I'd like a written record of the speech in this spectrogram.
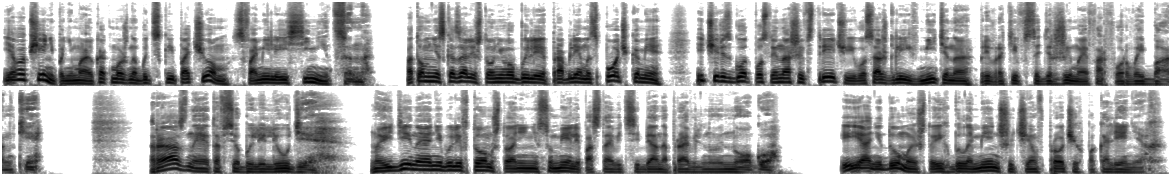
Я вообще не понимаю, как можно быть скрипачом с фамилией Синицын. Потом мне сказали, что у него были проблемы с почками, и через год после нашей встречи его сожгли в Митино, превратив в содержимое фарфоровой банки. Разные это все были люди, но единые они были в том, что они не сумели поставить себя на правильную ногу. И я не думаю, что их было меньше, чем в прочих поколениях,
